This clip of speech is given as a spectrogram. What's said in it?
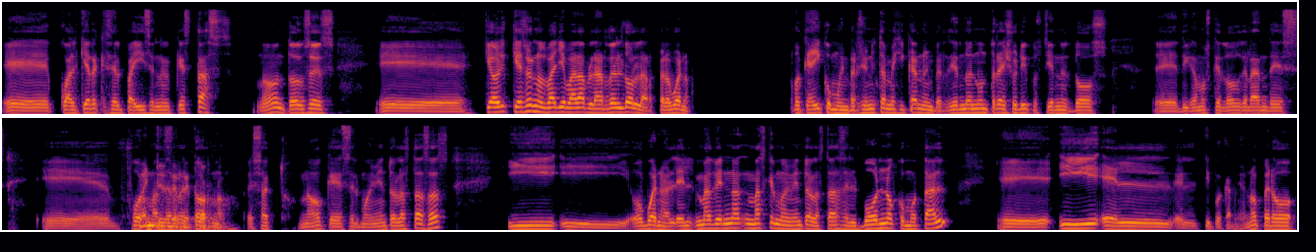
eh, cualquiera que sea el país en el que estás, ¿no? Entonces, eh, que, que, eso nos va a llevar a hablar del dólar, pero bueno, porque ahí como inversionista mexicano invirtiendo en un treasury, pues tienes dos, eh, digamos que dos grandes eh, formas de, de retorno. retorno. exacto, ¿no? Que es el movimiento de las tasas y, y o bueno, el, el, más bien, más que el movimiento de las tasas, el bono como tal eh, y el, el, tipo de cambio, ¿no? Pero,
